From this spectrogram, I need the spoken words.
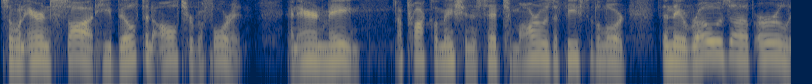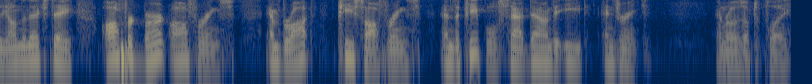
So when Aaron saw it, he built an altar before it. And Aaron made a proclamation and said, Tomorrow is a feast of the Lord. Then they rose up early on the next day, offered burnt offerings, and brought peace offerings. And the people sat down to eat and drink and rose up to play.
